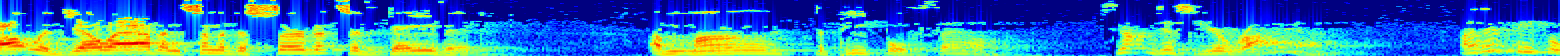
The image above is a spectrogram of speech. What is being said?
fought with Joab and some of the servants of David among the people fell. It's not just Uriah, other people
